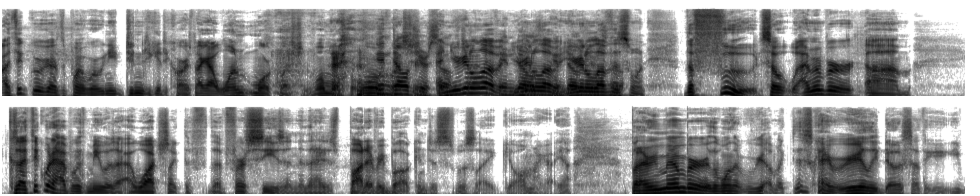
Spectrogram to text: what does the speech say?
I think we're at the point where we need do need to get to cars. But I got one more question. One more. One more Indulge question. yourself, and you're gonna John. love it. you're gonna love it. You're gonna love yourself. this one. The food. So I remember, um, because I think what happened with me was I watched like the the first season, and then I just bought every book and just was like, oh my god, yeah. But I remember the one that re- I'm like, this guy really knows something. You, you,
